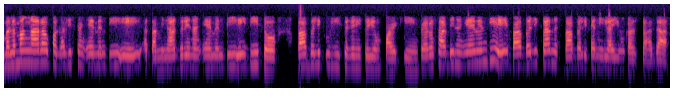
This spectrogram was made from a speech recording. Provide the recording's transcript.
Malamang nga raw pag alis ng MMDA at aminado rin ng MMDA dito, babalik uli sa ganito yung parking. Pero sabi ng MMDA, babalikan at babalikan nila yung kalsada.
